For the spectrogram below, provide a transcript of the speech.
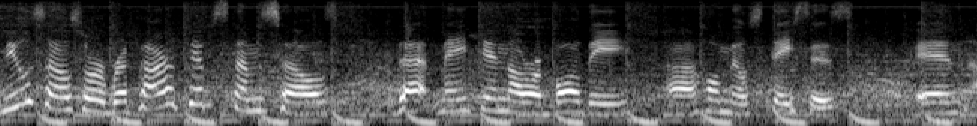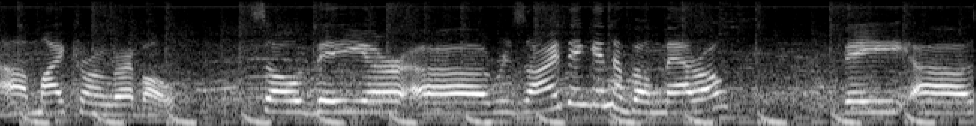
Muse cells are reparative stem cells that maintain our body uh, homeostasis in uh, micron level. So they are uh, residing in the bone marrow. They uh,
